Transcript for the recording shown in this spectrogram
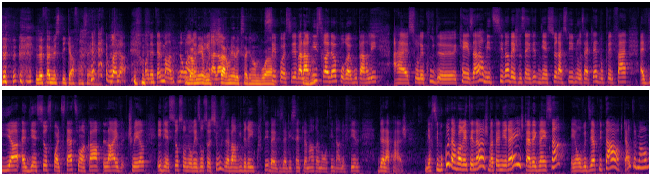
le fameux speaker français. voilà. On a tellement de noms Il à va venir vous alors- charmer avec sa grande voix. C'est possible. Alors, Mhm. il sera là pour euh, vous parler euh, sur le coup de 15 heures. Mais d'ici là, ben, je vous invite bien sûr à suivre nos athlètes. Vous pouvez le faire euh, via, bien sûr, SportStats ou encore Live Trail. Et bien sûr, sur nos réseaux sociaux, si vous avez envie de réécouter, ben, vous allez simplement remonter dans le fil de la page. Merci beaucoup d'avoir été là. Je m'appelle Mireille, j'étais avec Vincent et on vous dit à plus tard. Ciao tout le monde.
